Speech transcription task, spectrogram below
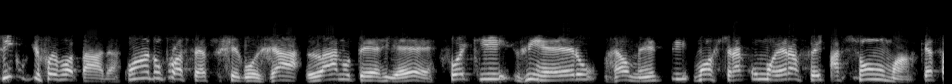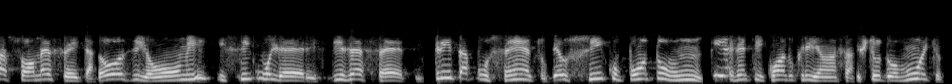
cinco que foi votada. Quando o processo chegou já lá no TRE, foi que vieram realmente mostrar como era feita a soma, que essa soma é feita 12 homens e 5 mulheres, 17. 30% deu 5.1, que a gente, quando criança, estudou muito,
